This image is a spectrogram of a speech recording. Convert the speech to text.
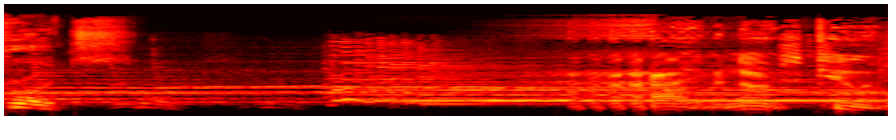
Croods. I even know it's killing,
